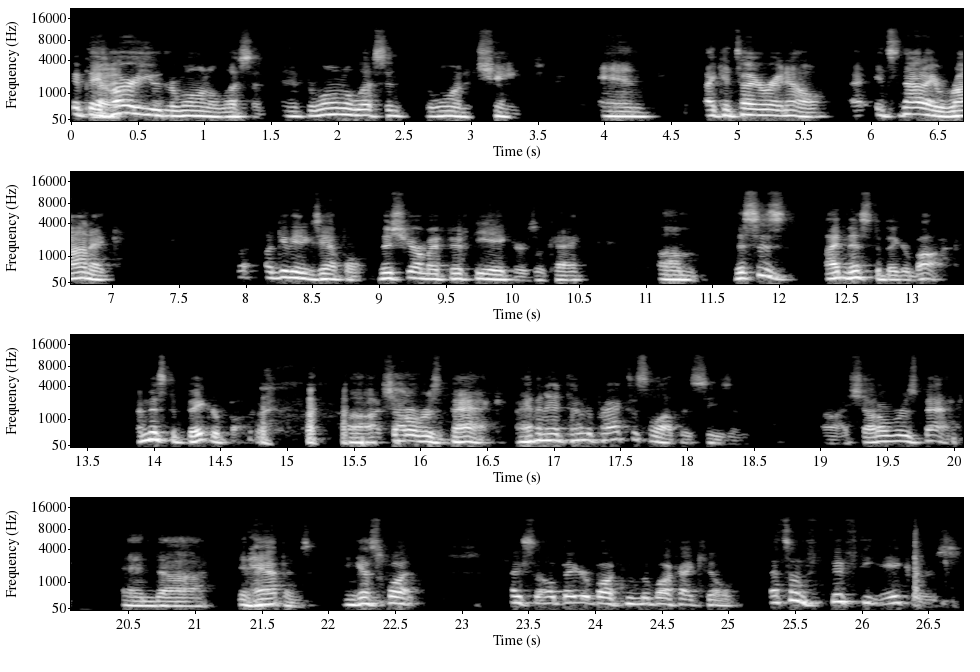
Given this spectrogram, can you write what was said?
if they Right. hire you, they're willing to listen. And if they're willing to listen, they're willing to change. And I can tell you right now, it's not ironic. I'll give you an example. This year on my 50 acres, okay, um, this is I missed a bigger buck. I missed a bigger buck. uh, I shot over his back. I haven't had time to practice a lot this season. Uh, I shot over his back, and uh, it happens. And guess what? I saw a bigger buck than the buck I killed. That's on 50 acres.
